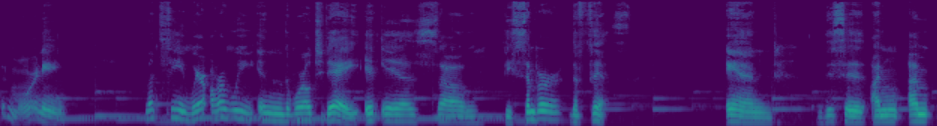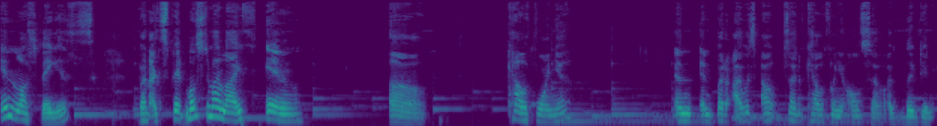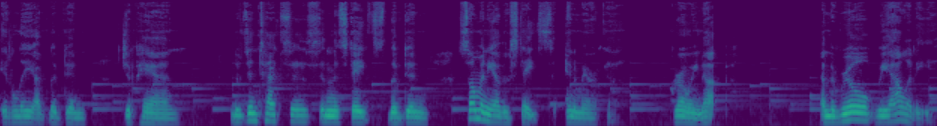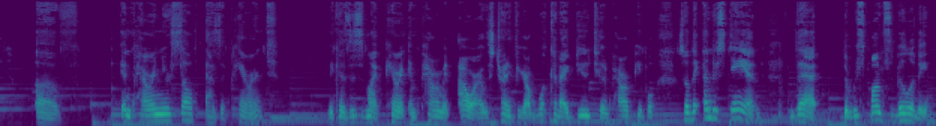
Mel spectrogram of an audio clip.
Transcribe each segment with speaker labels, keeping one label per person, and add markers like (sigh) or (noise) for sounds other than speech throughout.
Speaker 1: Good morning. Let's see, where are we in the world today? It is um, December the 5th. And this is I'm I'm in Las Vegas, but I spent most of my life in uh, California. And and but I was outside of California also. I've lived in Italy, I've lived in Japan, lived in Texas, in the States, lived in so many other states in America growing up. And the real reality of empowering yourself as a parent, because this is my parent empowerment hour, I was trying to figure out what could I do to empower people so they understand that the responsibility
